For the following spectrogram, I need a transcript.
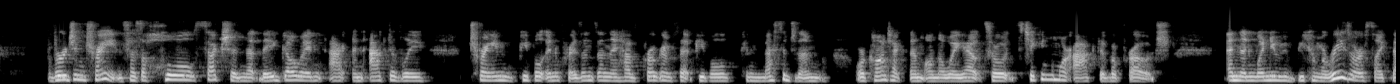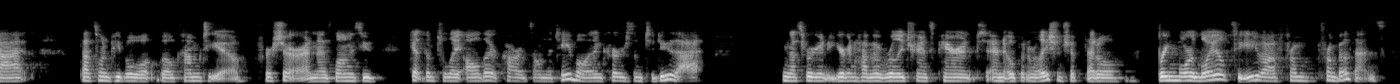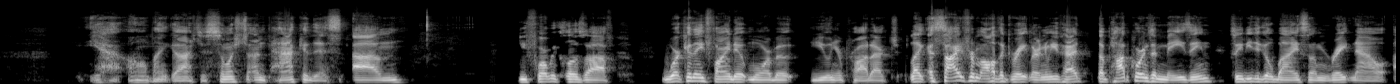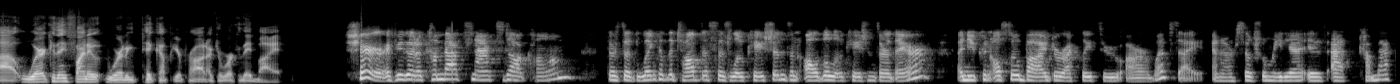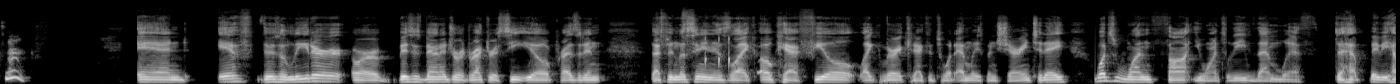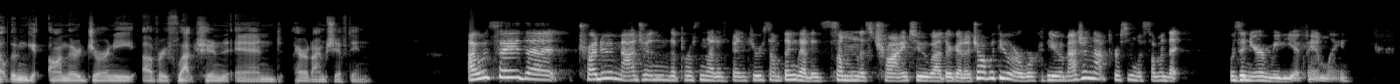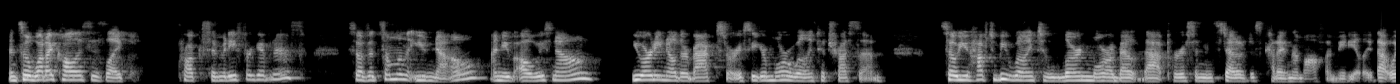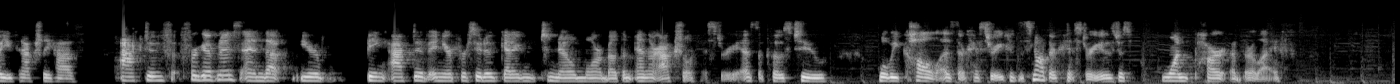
Virgin Trains has a whole section that they go in and actively train people in prisons and they have programs that people can message them or contact them on the way out. So it's taking a more active approach. And then when you become a resource like that, that's when people will, will come to you for sure. And as long as you get them to lay all their cards on the table and encourage them to do that, and that's where you're going to have a really transparent and open relationship that'll bring more loyalty uh, from from both ends. Yeah. Oh my gosh, there's so much to unpack in this. Um, before we close off, where can they find out more about you and your product? Like aside from all the great learning we've had, the popcorn's amazing. So you need to go buy some right now. Uh, where can they find out where to pick up your product or where can they buy it? Sure. If you go to comebacksnacks.com, there's a link at the top that says locations, and all the locations are there. And you can also buy directly through our website, and our social media is at Comeback Snacks. And if there's a leader or a business manager or director, or CEO, or president that's been listening is like, okay, I feel like very connected to what Emily's been sharing today. What's one thought you want to leave them with to help maybe help them get on their journey of reflection and paradigm shifting? I would say that try to imagine the person that has been through something that is someone that's trying to either get a job with you or work with you. Imagine that person was someone that was in your immediate family. And so what I call this is like proximity forgiveness. So if it's someone that you know and you've always known, you already know their backstory. So you're more willing to trust them. So you have to be willing to learn more about that person instead of just cutting them off immediately. That way you can actually have active forgiveness and that you're being active in your pursuit of getting to know more about them and their actual history as opposed to what we call as their history because it's not their history. It was just one part of their life.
